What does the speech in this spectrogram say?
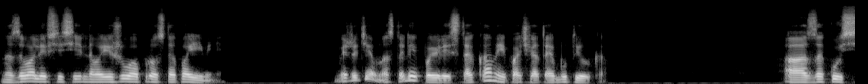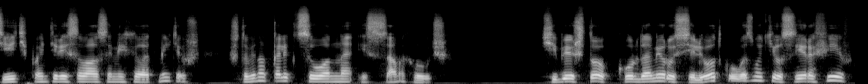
называли всесильного Ежова просто по имени. Между тем на столе появились стаканы и початая бутылка. «А закусить?» — поинтересовался Михаил, отметив, что вино коллекционное, из самых лучших. «Тебе что, к курдомеру селедку?» — возмутился Ерофеев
